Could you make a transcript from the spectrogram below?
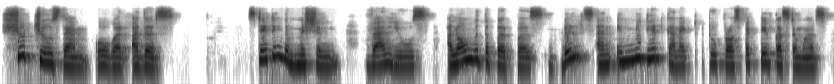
should choose them over others. Stating the mission, values, along with the purpose builds an immediate connect to prospective customers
